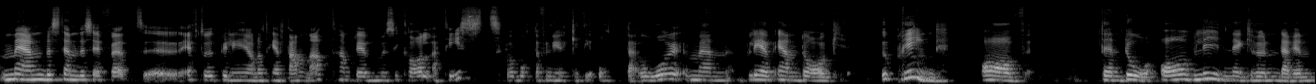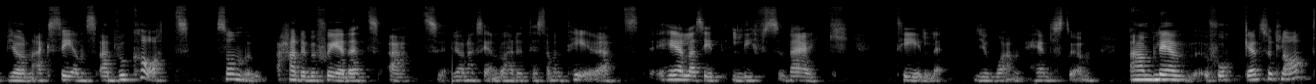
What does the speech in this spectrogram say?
men bestämde sig för att eh, efter utbildningen göra något helt annat. Han blev musikalartist, var borta från yrket i åtta år, men blev en dag uppringd av den då avlidne grundaren Björn Axéns advokat som hade beskedet att Björn Axén då hade testamenterat hela sitt livsverk till Johan Hellström. Han blev chockad såklart,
